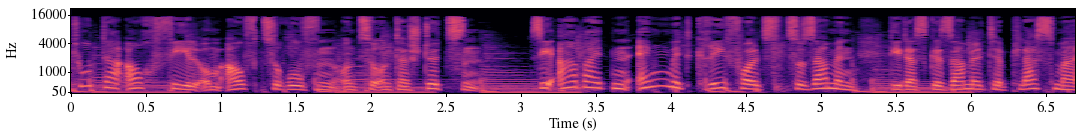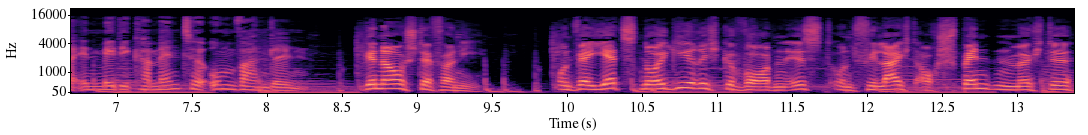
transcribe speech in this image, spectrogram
tut da auch viel, um aufzurufen und zu unterstützen. Sie arbeiten eng mit Griefholz zusammen, die das gesammelte Plasma in Medikamente umwandeln. Genau, Stefanie. Und wer jetzt neugierig geworden ist und vielleicht auch spenden möchte,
